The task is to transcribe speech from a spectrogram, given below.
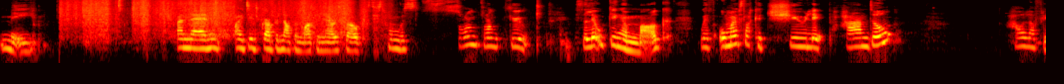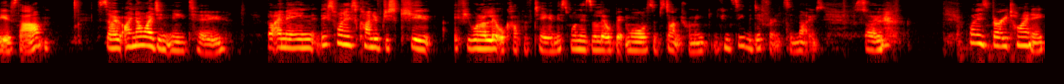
me. And then I did grab another mug in there as well because this one was so, so cute. It's a little gingham mug with almost like a tulip handle. How lovely is that? So I know I didn't need to, but I mean, this one is kind of just cute if you want a little cup of tea and this one is a little bit more substantial. I mean, you can see the difference in those. So one is very tiny.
